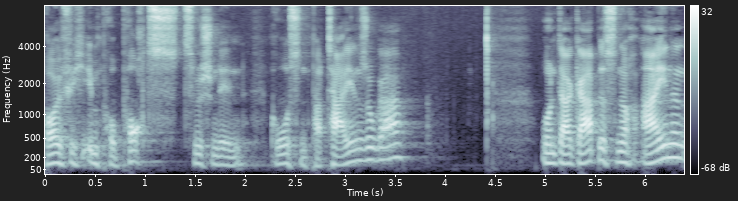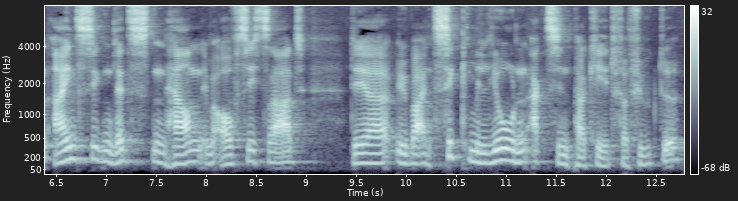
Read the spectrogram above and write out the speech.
häufig im Proporz zwischen den großen Parteien sogar. Und da gab es noch einen einzigen letzten Herrn im Aufsichtsrat, der über ein zig Millionen Aktienpaket verfügte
